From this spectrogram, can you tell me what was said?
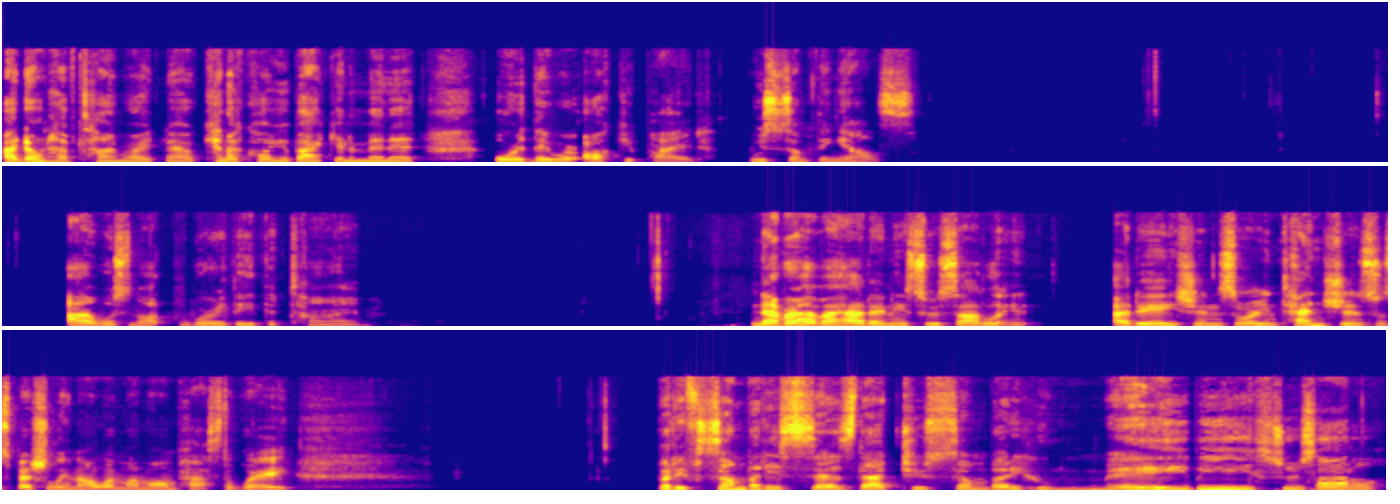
I don't have time right now. Can I call you back in a minute? Or they were occupied with something else. I was not worthy the time. Never have I had any suicidal ideations or intentions, especially now when my mom passed away. But if somebody says that to somebody who may be suicidal,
